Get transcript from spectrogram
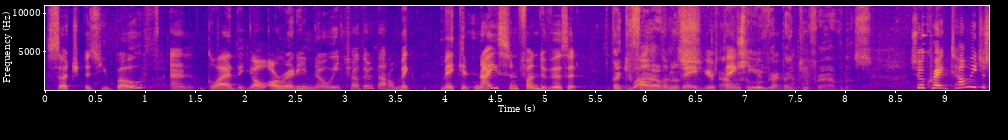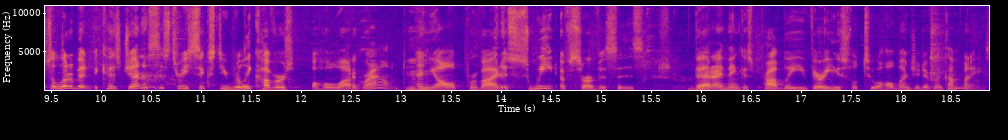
such as you both, and glad that y'all already know each other. That'll make make it nice and fun to visit. Thank you Welcome, for having us. Xavier. Thank Absolutely. you for Thank you for having us. So, Craig, tell me just a little bit because Genesis 360 really covers a whole lot of ground, Mm-hmm. and y'all provide a suite of services that I think is probably very useful to a whole bunch of different companies.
